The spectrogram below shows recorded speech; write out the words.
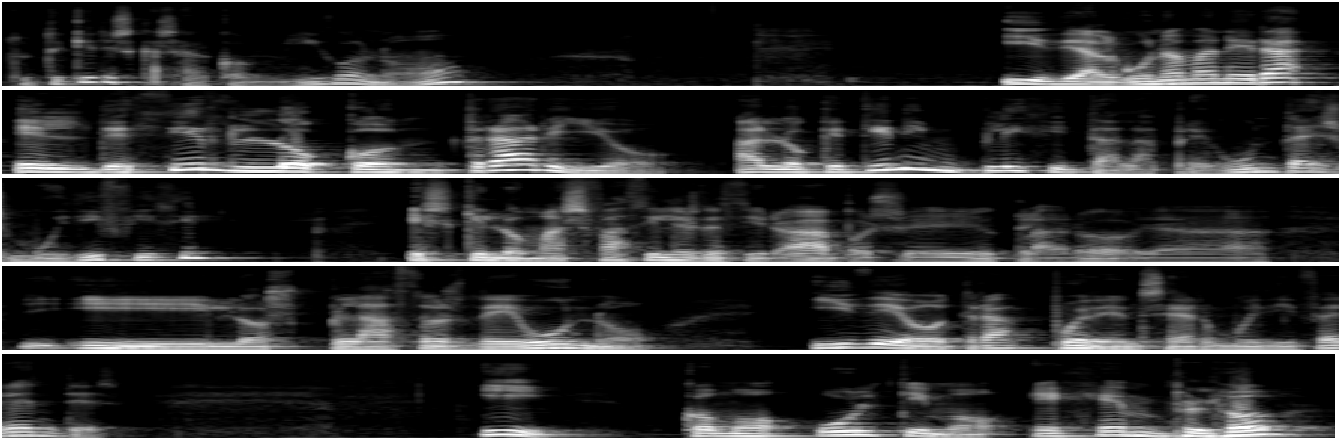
¿Tú te quieres casar conmigo, no? Y de alguna manera el decir lo contrario a lo que tiene implícita la pregunta es muy difícil. Es que lo más fácil es decir, ah, pues sí, claro, ya. Y los plazos de uno y de otra pueden ser muy diferentes. Y como último ejemplo,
